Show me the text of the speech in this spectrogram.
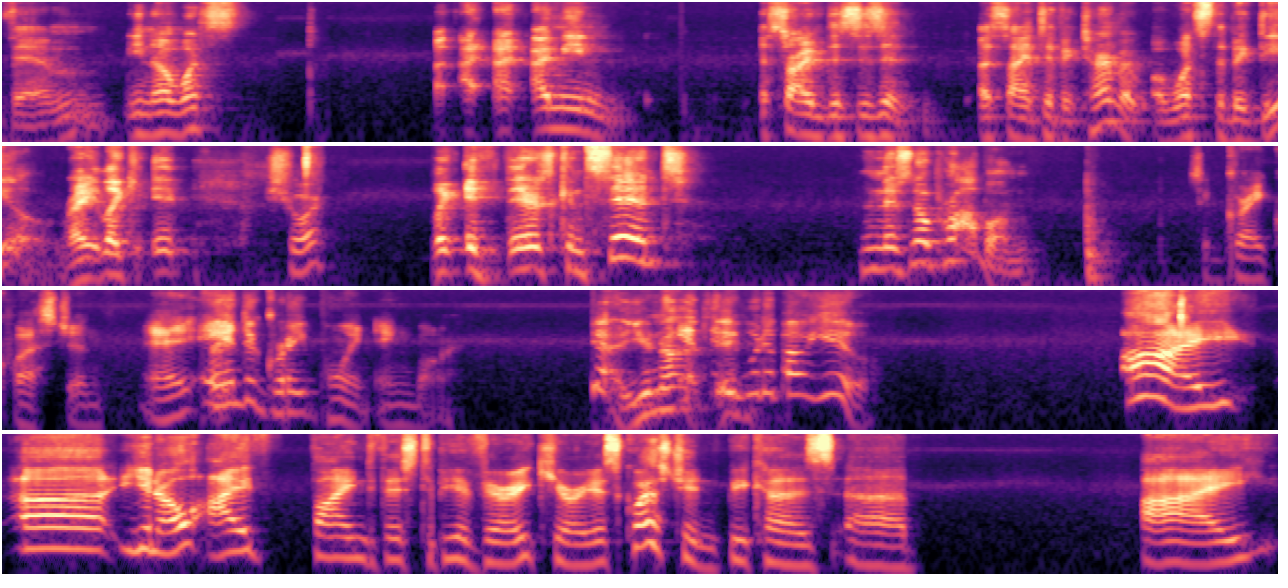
them. You know what's I I, I mean sorry if this isn't a scientific term, but what's the big deal, right? Like it Sure. like if there's consent, then there's no problem. It's a great question and, and a great point, Ingmar. Yeah, you're not. Anthony, it- what about you? I, uh, you know, I find this to be a very curious question because uh, I,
